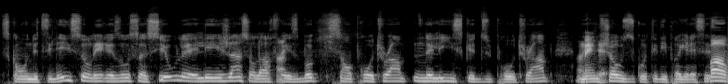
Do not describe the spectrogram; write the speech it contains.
ce qu'on utilise sur les réseaux sociaux. Là. Les gens sur leur Facebook qui sont pro-Trump ne lisent que du pro-Trump. Même chose du côté des progressistes. Bon,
